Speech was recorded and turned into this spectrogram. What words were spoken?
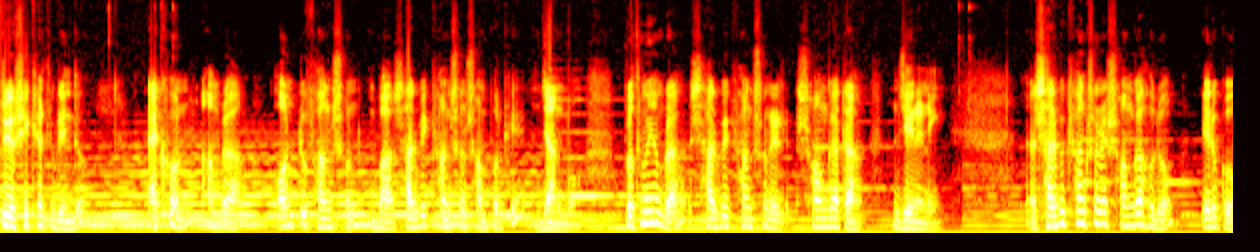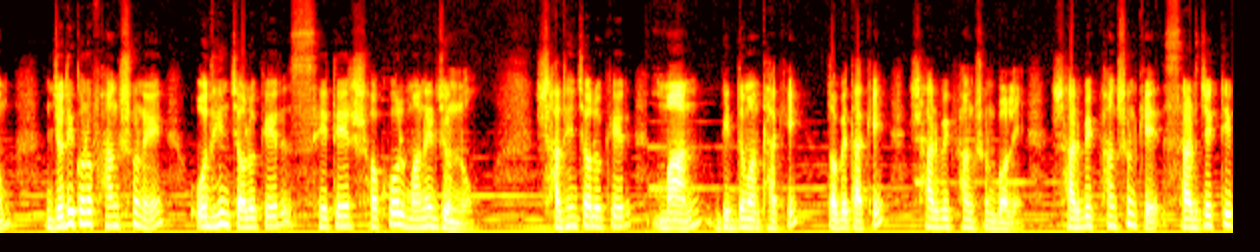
প্রিয় শিক্ষার্থীবৃন্দ, এখন আমরা অন টু ফাংশন বা সার্বিক ফাংশন সম্পর্কে জানব। প্রথমে আমরা সার্বিক ফাংশনের সংজ্ঞাটা জেনে নিই। সার্বিক ফাংশনের সংজ্ঞা হলো এরকম, যদি কোনো ফাংশনে অধীন চলকের সেটের সকল মানের জন্য স্বাধীন চলকের মান বিদ্যমান থাকে, তবে তাকে সার্বিক ফাংশন বলে। সার্বিক ফাংশনকে সাবজেক্টিভ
